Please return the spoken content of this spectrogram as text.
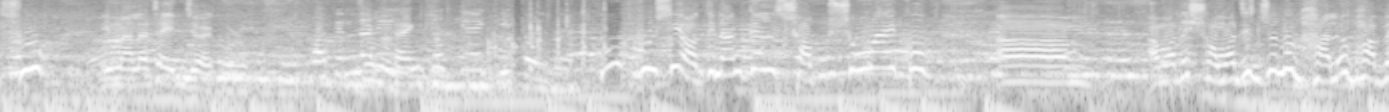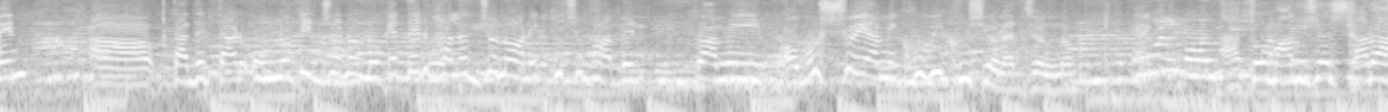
আসুক এই মেলাটা এনজয় করুক। থ্যাংক ইউ খুব খুশি। অতীন আঙ্কেল সবসময় খুব আমাদের সমাজের জন্য ভালো ভাবেন। তাদের, তার উন্নতির জন্য, লোকেদের ভালোর জন্য অনেক কিছু ভাবেন। তো আমি অবশ্যই আমি খুবই খুশি ওনার জন্য। এত মানুষের সারা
